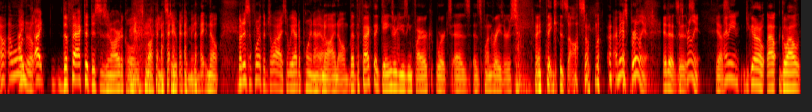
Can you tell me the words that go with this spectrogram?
I, I want to know. I, the fact that this is an article is fucking stupid to me. I know. But it's the Fourth of July, so we had to point out. No, I know. But the fact that gangs are using fireworks as as fundraisers, I think is awesome. I mean, it's brilliant. it is. It's it is. brilliant. Yes. I mean, you gotta out, go out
